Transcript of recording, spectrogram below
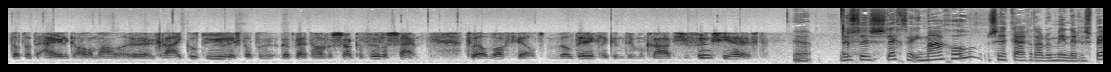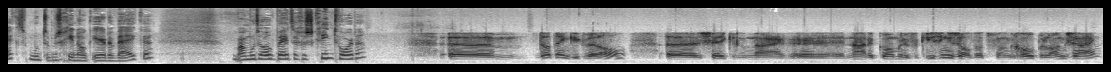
dat dat eigenlijk allemaal uh, graaikultuur is, dat, er, dat wethouders zakkenvullers zijn. Terwijl wachtgeld wel degelijk een democratische functie heeft. Ja. Dus er is slechter imago. Ze krijgen daardoor minder respect. Moeten misschien ook eerder wijken. Maar moet er ook beter gescreend worden? Um, dat denk ik wel. Uh, zeker naar, uh, na de komende verkiezingen zal dat van groot belang zijn.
